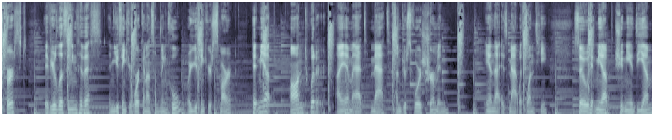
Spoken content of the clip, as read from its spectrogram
First, if you're listening to this and you think you're working on something cool or you think you're smart, hit me up on Twitter. I am at Matt underscore Sherman, and that is Matt with one T. So hit me up, shoot me a DM,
